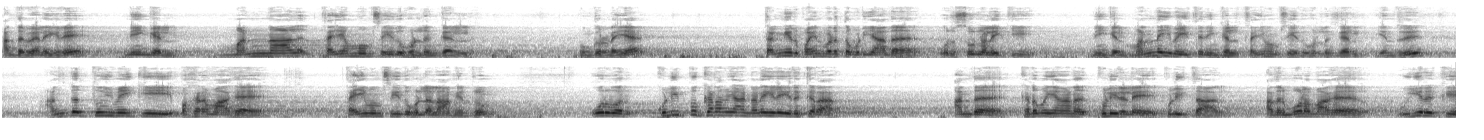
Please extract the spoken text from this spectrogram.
அந்த வேளையிலே நீங்கள் மண்ணால் தயமும் செய்து கொள்ளுங்கள். உங்களுடைய தண்ணீர் பயன்படுத்த முடியாத ஒரு சூழ்நிலைக்கு நீங்கள் மண்ணை வைத்து நீங்கள் தயமம் செய்து கொள்ளுங்கள் என்று அங்க தூய்மைக்கு பகரமாக தயமம் செய்து கொள்ளலாம் என்றும் ஒருவர் குளிப்பு கடமையான நிலையிலே இருக்கிறார். அந்த கடுமையான குளிரிலே குளித்தால் அதன் மூலமாக உயிருக்கு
